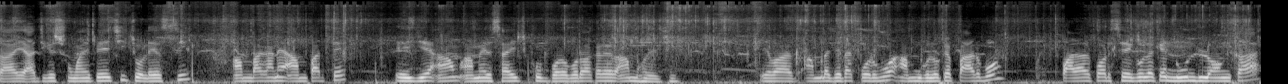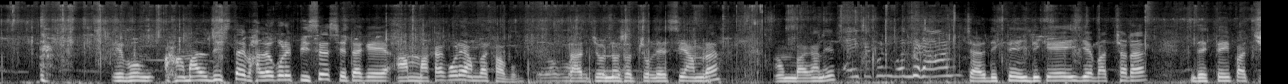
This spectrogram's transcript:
তাই আজকে সময় পেয়েছি, চলে এসেছি আম বাগানে আম পাড়তে। এই যে আম, আমের সাইজ খুব বড় বড় আকারের আম হয়েছে। এবার আমরা যেটা করব, আমগুলোকে পারব পাড়ার পর সেগুলোকে নুন, লঙ্কা এবং হামাল দিস্তায় ভালো করে পিষে সেটাকে আম মাখা করে আমরা খাব। তার জন্য সব চলে এসেছি আমরা আম বাগানের। এই বন্ধুরা চারিদিকটা এইদিকে এই যে বাচ্চাটা দেখতেই পাচ্ছ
